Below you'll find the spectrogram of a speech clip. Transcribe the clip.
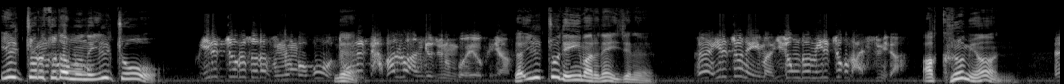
1조를 쏟아붓는 1조. 1조로 쏟아붓는 거고 네. 돈을 다발로 안겨주는 거예요, 그냥. 야, 1조 네이마르네, 이제는. 네, 1조 네이마르. 이 정도면 1조가 맞습니다. 아, 그러면, 네.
